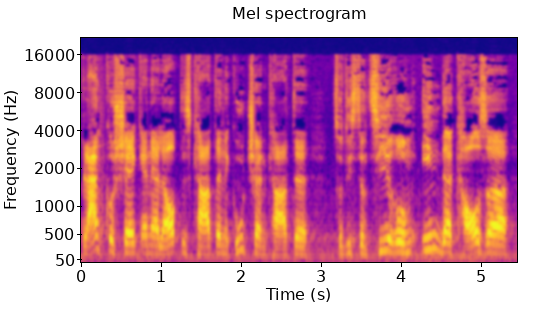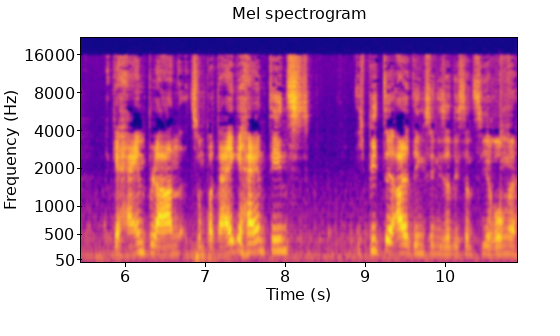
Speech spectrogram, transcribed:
Blankoscheck, eine Erlaubniskarte, eine Gutscheinkarte zur Distanzierung in der Causa Geheimplan zum Parteigeheimdienst. Ich bitte allerdings in dieser Distanzierung,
